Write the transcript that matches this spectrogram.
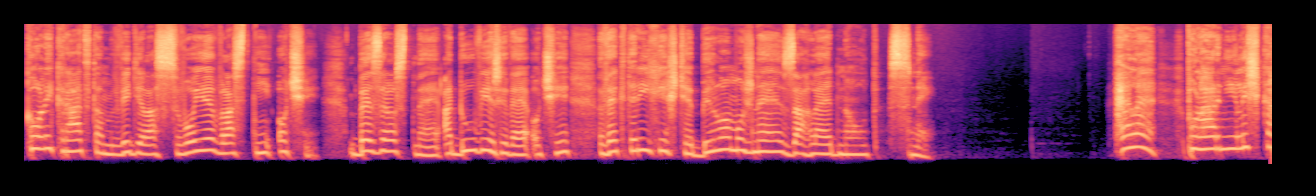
Kolikrát tam viděla svoje vlastní oči, bezelstné a důvěřivé oči, ve kterých ještě bylo možné zahlédnout sny. Hele, polární liška!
